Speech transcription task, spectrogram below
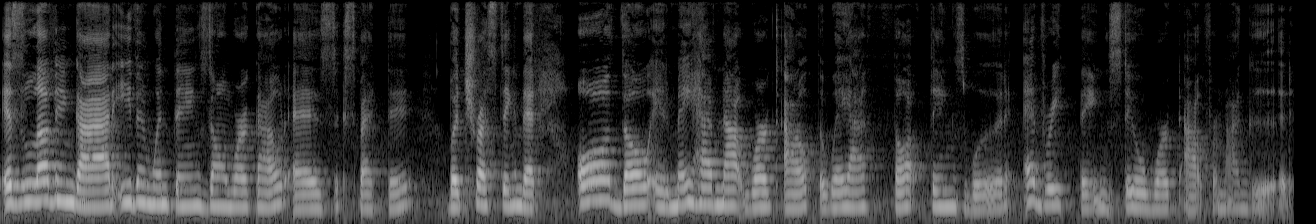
is loving God even when things don't work out as expected, but trusting that although it may have not worked out the way I thought things would, everything still worked out for my good.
